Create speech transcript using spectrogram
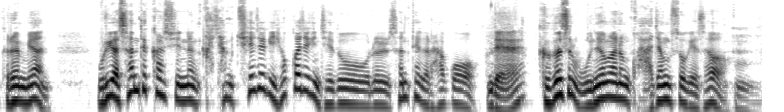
그러면 우리가 선택할 수 있는 가장 최적의 효과적인 제도를 선택을 하고 네. 그것을 운영하는 과정 속에서 음.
